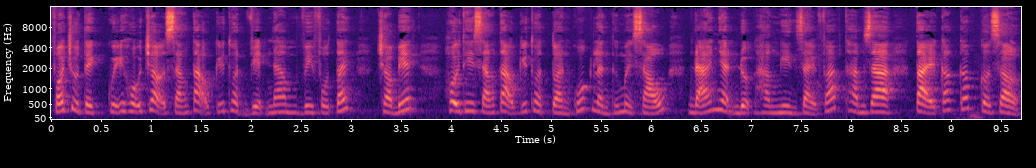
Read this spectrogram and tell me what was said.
Phó Chủ tịch Quỹ hỗ trợ sáng tạo kỹ thuật Việt Nam Vifotech cho biết, Hội thi sáng tạo kỹ thuật toàn quốc lần thứ 16 đã nhận được hàng nghìn giải pháp tham gia tại các cấp cơ sở,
